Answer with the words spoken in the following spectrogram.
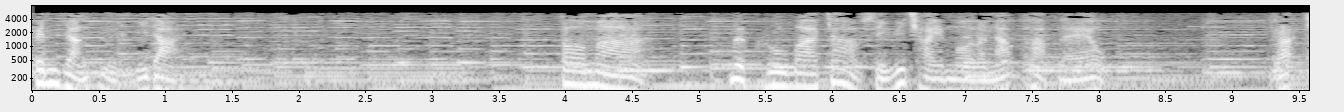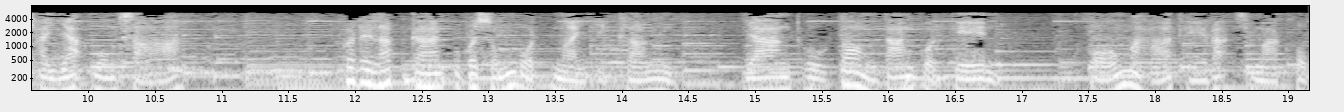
เป็นอย่างอื่นไม่ได้ ต่อมา เมื่อครูบาเจ้าศรีวิชัยมรณภาพแล้ว พระชัยวงศา ก็ได้รับการอุปสมบทใหม่อีกครั้ง อย่างถูกต้องตามกฎเกณฑ์ของมหาเถระสมาคม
